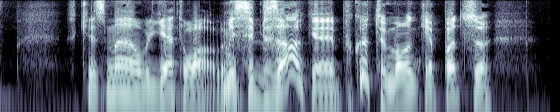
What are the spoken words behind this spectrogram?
quasiment obligatoire. Mais c'est bizarre que pourquoi tout le monde capote sur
